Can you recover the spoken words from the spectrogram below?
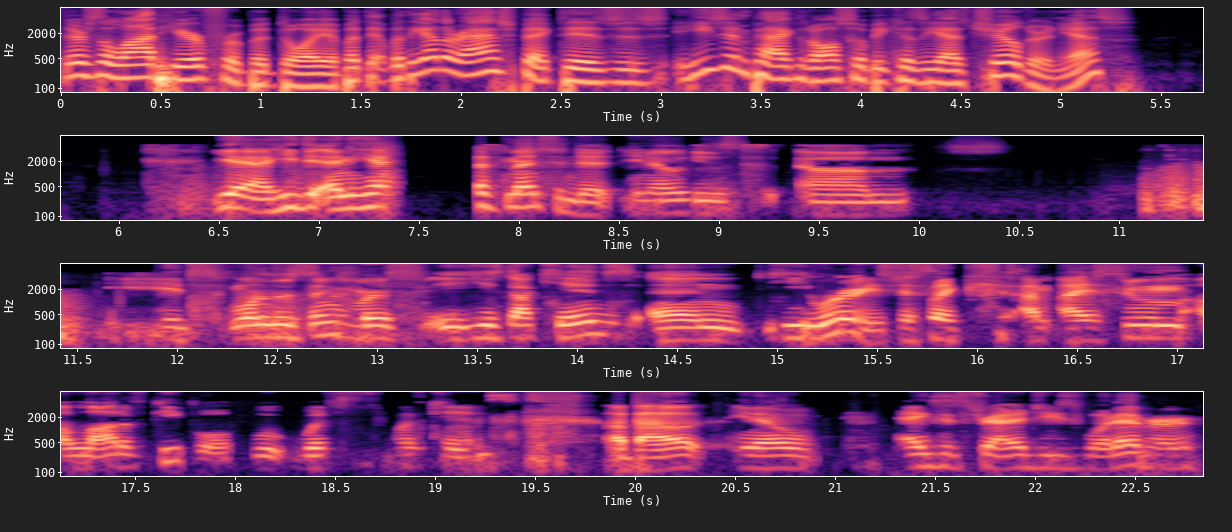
there's a lot here for Bedoya, but the, but the other aspect is is he's impacted also because he has children. Yes. Yeah, he and he has mentioned it. You know, he's um, it's one of those things where if he's got kids and he worries, just like um, I assume a lot of people with with kids about you know exit strategies, whatever.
